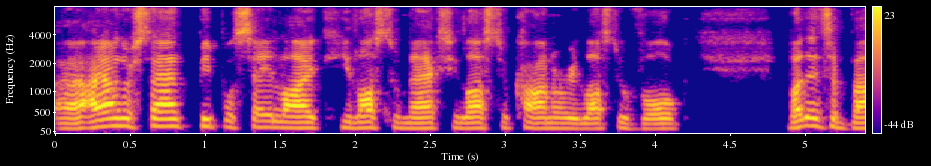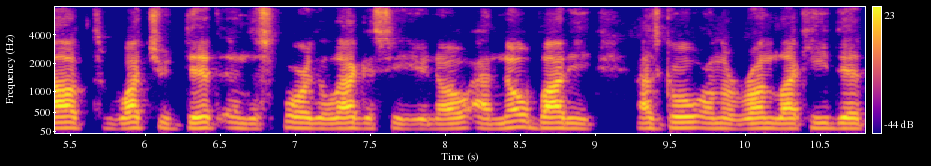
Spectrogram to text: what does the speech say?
Uh, I understand people say like he lost to Max, he lost to Conor, he lost to Volk, but it's about what you did in the sport, the legacy, you know. And nobody has go on a run like he did,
